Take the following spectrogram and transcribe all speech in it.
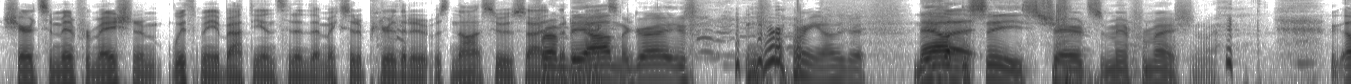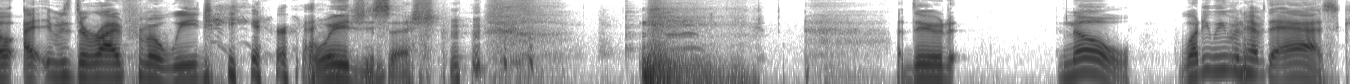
shared some information with me about the incident that makes it appear that it was not suicide From but beyond the grave. From beyond the grave. Now a- deceased shared some information with Oh, I, it was derived from a Ouija interaction. Ouija session. Dude, no. Why do you even have to ask?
